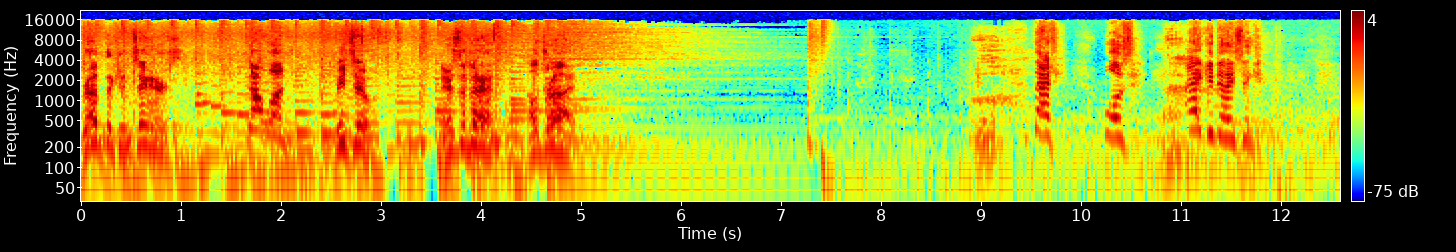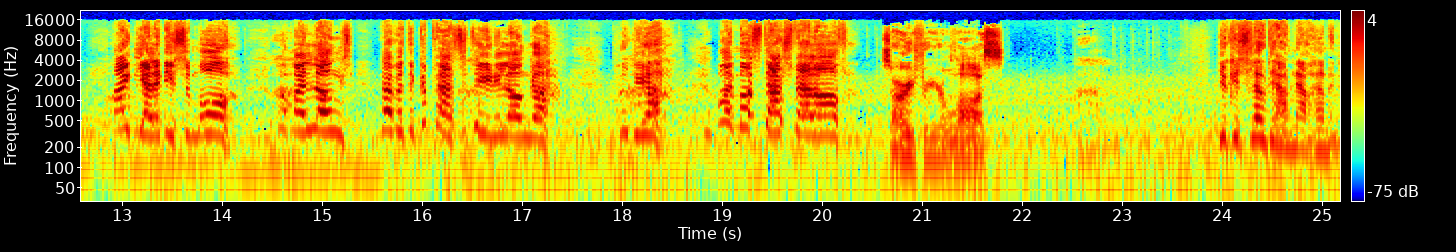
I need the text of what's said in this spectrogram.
Grab the containers. Got one. Me too. There's the van. I'll drive. That was agonizing. I'd yell at you some more, but my lungs haven't the capacity any longer. Oh dear, my mustache fell off. Sorry for your loss. You can slow down now, Herman.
